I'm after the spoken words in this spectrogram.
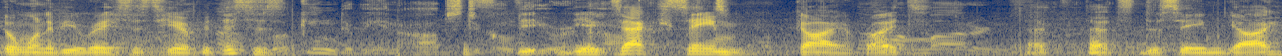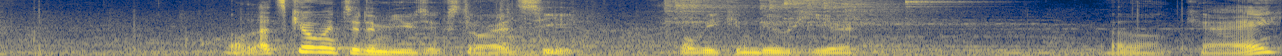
don't want to be racist here, but this is to be an obstacle the, to the exact same guy, right? That, that's the same guy. Well, let's go into the music store and see what we can do here. Okay.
